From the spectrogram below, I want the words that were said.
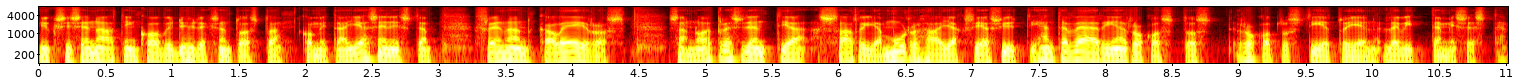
Yksi senaatin COVID-19-komitean jäsenistä, Frenan Kaleiros, sanoi presidenttiä sarja murhaajaksi ja syytti häntä väärien rokotustietojen levittämisestä.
